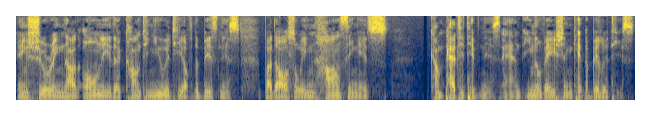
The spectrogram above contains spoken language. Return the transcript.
ensuring not only the continuity of the business, but also enhancing its competitiveness and innovation capabilities.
